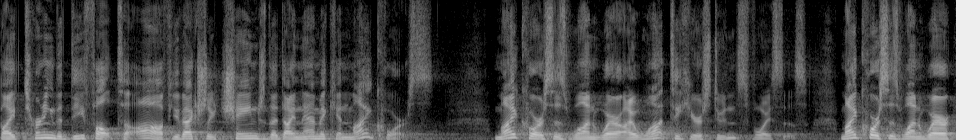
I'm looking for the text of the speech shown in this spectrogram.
By turning the default to off, you've actually changed the dynamic in my course. My course is one where I want to hear students' voices. My course is one where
